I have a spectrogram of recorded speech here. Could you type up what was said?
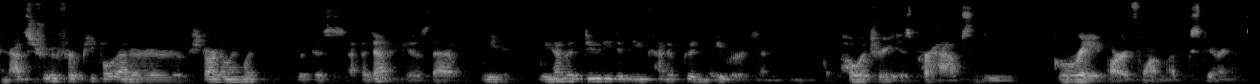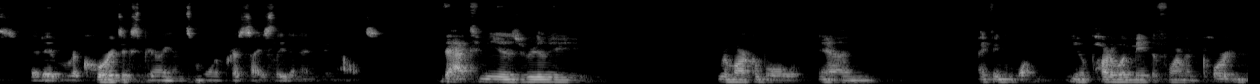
And that's true for people that are struggling with with this epidemic is that we we have a duty to be kind of good neighbors, and, and poetry is perhaps the great art form of experience. That it records experience more precisely than anything. That to me is really remarkable, and I think what you know part of what made the form important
